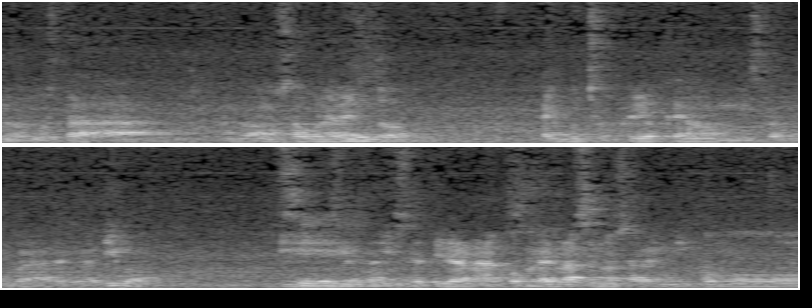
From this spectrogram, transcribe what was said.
nos gusta, cuando vamos a un evento, hay muchos críos que no han visto nunca una recreativa. Y, Sí, y se tiran a cogerlas y no saben ni cómo...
